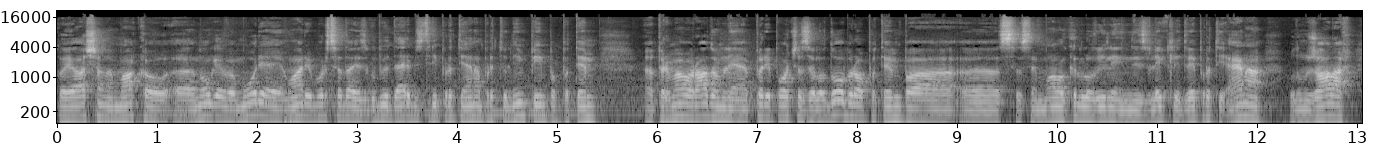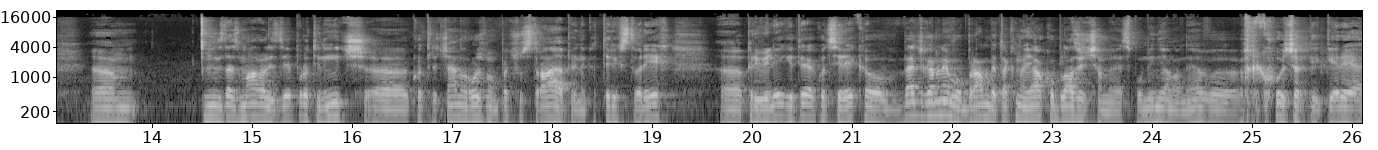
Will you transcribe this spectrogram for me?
ko je Jaša namakal uh, noge v morje, je Maribor sedaj izgubil derbi s 3 proti 1 proti Olimpiji in pa potem uh, premagal radom je prvi počas zelo dobro, potem pa uh, so se malo krlovili in izvlekli 2 proti 1 v domžalah. Um, In zdaj zmagali z 2 proti nič, uh, kot rečeno, rožbam pač ustraja pri nekaterih stvareh. Uh, uh, privilegij tega, kot si rekel, več ga ne v obrambi, tako na jako blažiča me je spominjalo, ne v košarki, kjer je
